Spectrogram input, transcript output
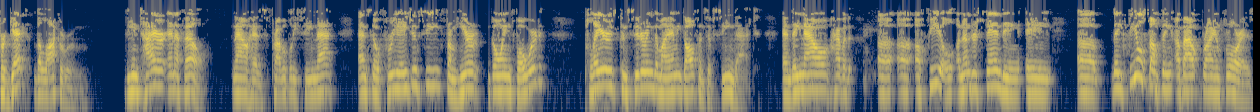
Forget the locker room. The entire NFL now has probably seen that. And so free agency from here going forward, players considering the Miami Dolphins have seen that. And they now have a, a, a, a feel, an understanding, a, uh, they feel something about Brian Flores.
